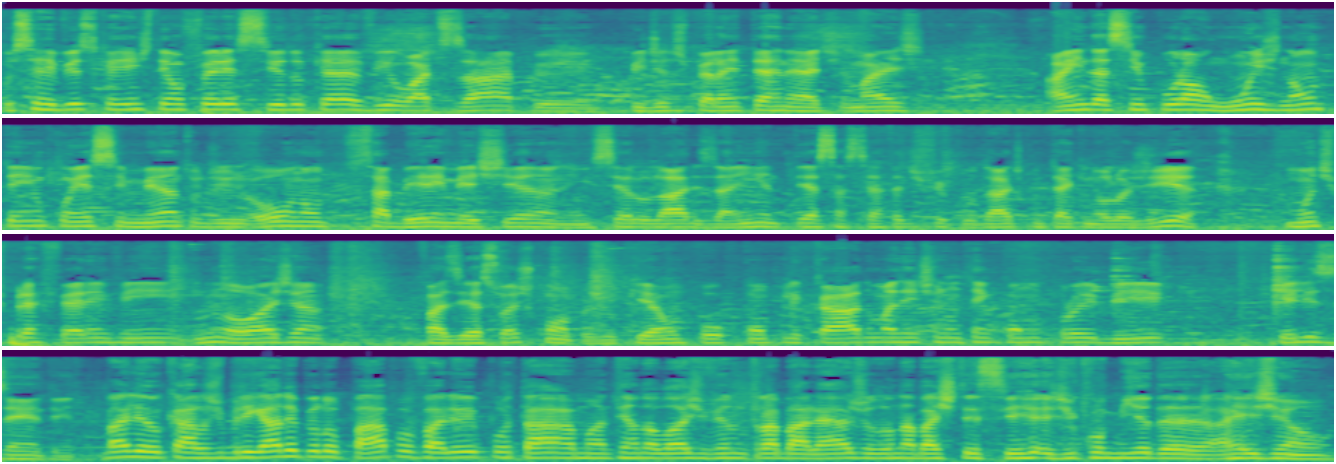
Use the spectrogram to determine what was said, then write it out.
os serviços que a gente tem oferecido, que é via WhatsApp, pedidos pela internet, mas ainda assim por alguns não têm o conhecimento de ou não saberem mexer em celulares ainda, ter essa certa dificuldade com tecnologia, muitos preferem vir em loja fazer as suas compras, o que é um pouco complicado, mas a gente não tem como proibir que eles entrem. Valeu, Carlos. Obrigado pelo papo. Valeu por estar mantendo a loja vindo trabalhar, ajudando a abastecer de comida a região.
